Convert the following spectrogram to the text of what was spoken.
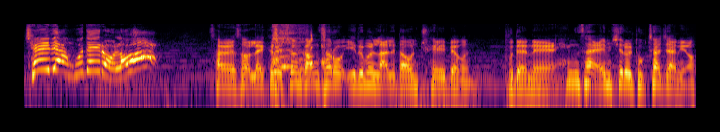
최일병 무대 위로 올라와! 사회에서 레크레이션 강사로 이름을 날리다 온 최일병은 부대 내 행사 MC를 독차지하며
